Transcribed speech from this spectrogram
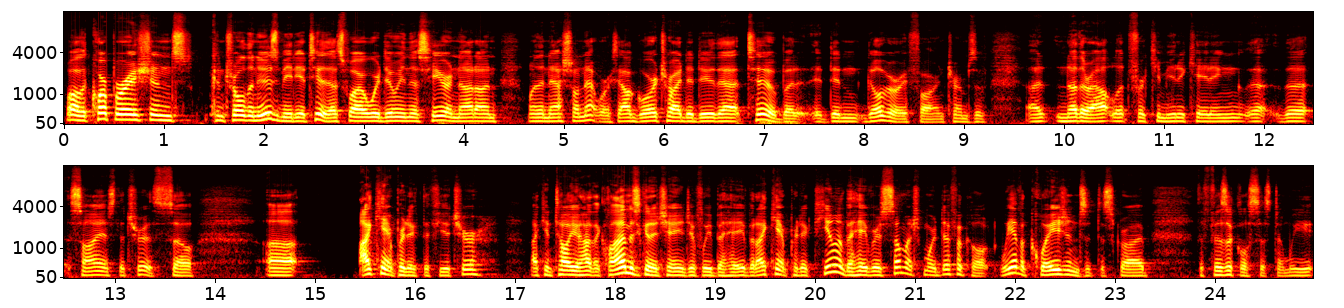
well, the corporations control the news media too. That's why we're doing this here and not on one of the national networks. Al Gore tried to do that too, but it didn't go very far in terms of another outlet for communicating the, the science, the truth. So uh, I can't predict the future. I can tell you how the climate is going to change if we behave, but I can't predict human behavior is so much more difficult. We have equations that describe the physical system. We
